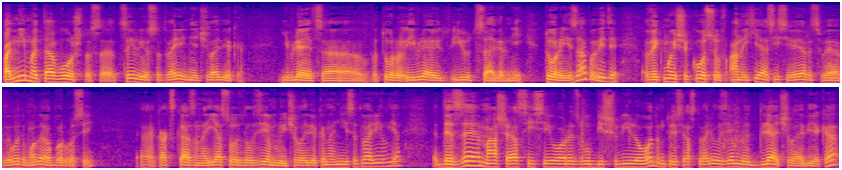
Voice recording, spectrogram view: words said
Помимо того, что целью сотворения человека – является, Тор, являются, вернее, Торы и заповеди, век мой шикосов анахия сиси эрцве вывода молодого боросей, э, как сказано, я создал землю и человека на ней сотворил я, дезе маши асиси орец губишвилю одам, то есть я сотворил землю для человека,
